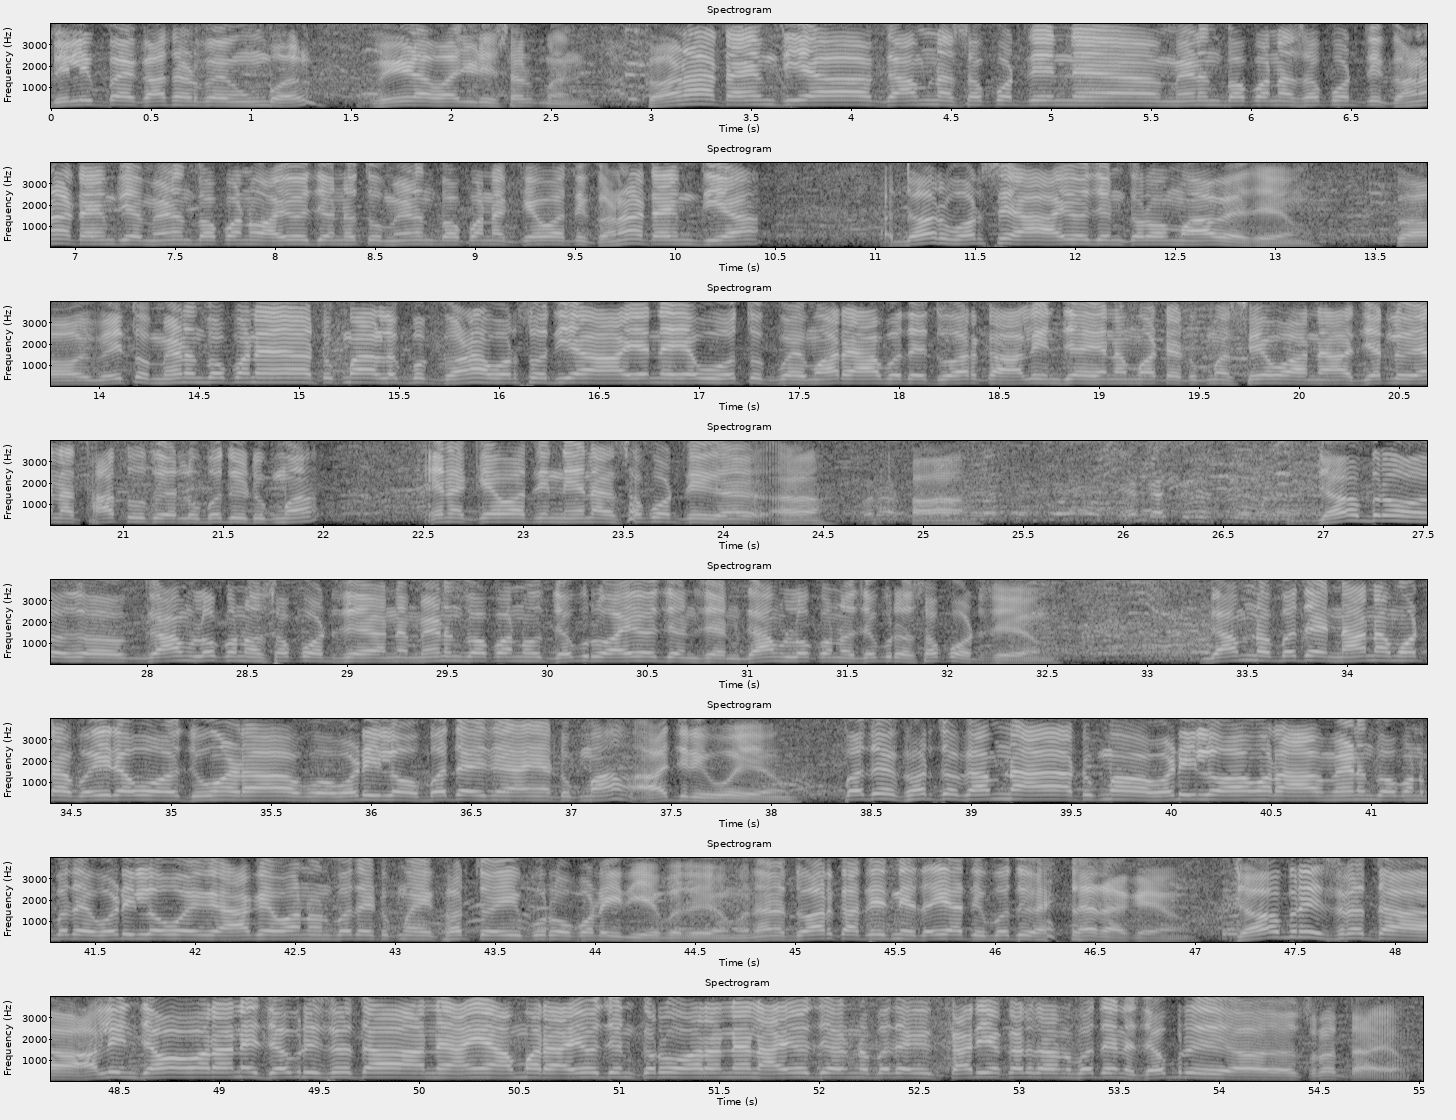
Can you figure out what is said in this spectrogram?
દિલીપભાઈ કાથડભાઈ ઉંબલ, વેડા વાજડી સરપંચ. ઘણા ટાઈમથી આ ગામના સપોર્ટથી ને મેણંદ બાપાના સપોર્ટથી ઘણા ટાઈમથી આ મેણંદ બાપાનું આયોજન હતું. મેણંદ બાપાના કહેવાથી ઘણા ટાઈમથી આ દર વર્ષે આ આયોજન કરવામાં આવે છે એમ. એ તો મેણંદ બાપાને ટૂંકમાં લગભગ ઘણા વર્ષોથી આ એને એવું હતું કે ભાઈ મારે આ બધા દ્વારકા હાલીને જાય, એના માટે ટૂંકમાં સેવા અને આ જેટલું એના થતું હતું એટલું બધું ટૂંકમાં એના કહેવાથી ને એના સપોર્ટથી હા હા. જબરો ગામ લોકોનો સપોર્ટ છે અને મેણંદ બાપાનું જબરું આયોજન છે અને ગામ લોકોનો જબરો સપોર્ટ છે એમ. ગામના બધા નાના મોટા બૈરાઓ, જુવાડા વડીલો બધા અહીંયા ટૂંકમાં હાજરી હોય એમ. બધો ખર્ચો ગામના આ ટૂંકમાં વડીલો, અમારા આ મેણંદ બાપાને બધા વડીલો હોય, કે આગેવાનો બધા ટૂંકમાં એ ખર્ચો એ પૂરો પડી દે બધું એમ. અને દ્વારકાધીશની દયાથી બધું હેલા રાખે એમ. જબરી શ્રદ્ધા, હાલીને જવાવાળાને જબરી શ્રદ્ધા અને અહીંયા અમારે આયોજન કરવાવાળાને આયોજન બધા કાર્ય કરતા બધાને જબરી શ્રદ્ધા એમ.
